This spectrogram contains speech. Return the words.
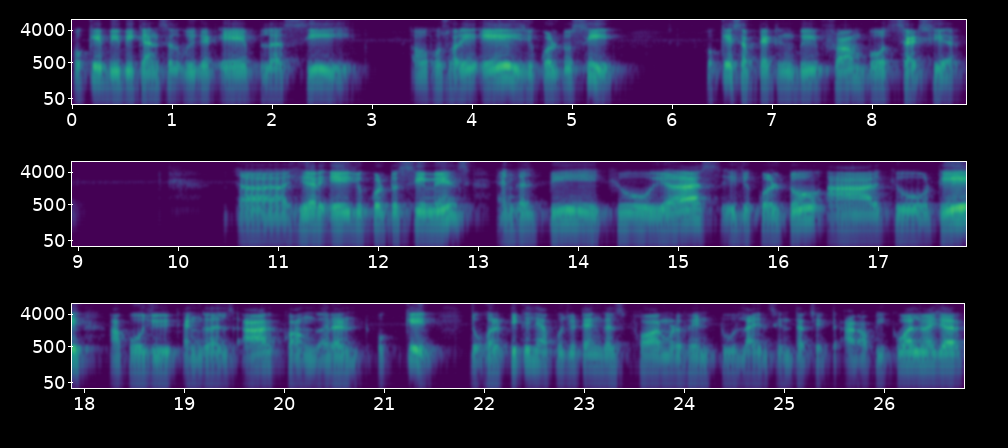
okay BB cancel we get A plus C oh sorry A is equal to C okay subtracting B from both sides here uh, here A is equal to C means Angle PQS is equal to RQT. Opposite angles are congruent. Okay. The vertically opposite angles formed when two lines intersect are of equal measure.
